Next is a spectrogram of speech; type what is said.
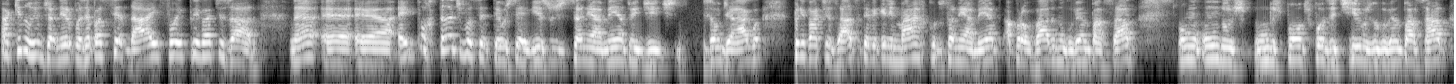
Aqui no Rio de Janeiro, por exemplo, a SEDAI foi privatizada. Né? É, é, é importante você ter os serviços de saneamento e de distribuição de água privatizados. Teve aquele marco do saneamento aprovado no governo passado, um, um, dos, um dos pontos positivos do governo passado.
